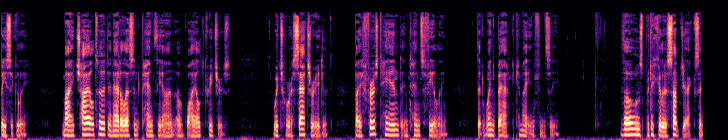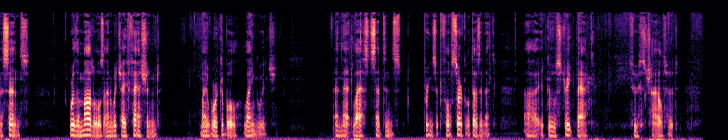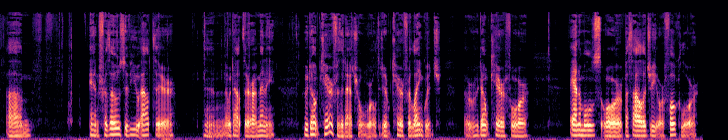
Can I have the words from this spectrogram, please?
basically, my childhood and adolescent pantheon of wild creatures, which were saturated by first hand intense feeling that went back to my infancy. Those particular subjects, in a sense, were the models on which I fashioned my workable language. And that last sentence brings it full circle, doesn't it? Uh, it goes straight back to his childhood. Um, and for those of you out there, and no doubt there are many, who don't care for the natural world, who don't care for language, or who don't care for animals or mythology or folklore,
